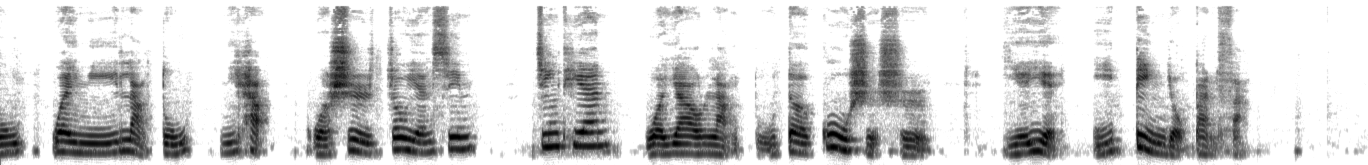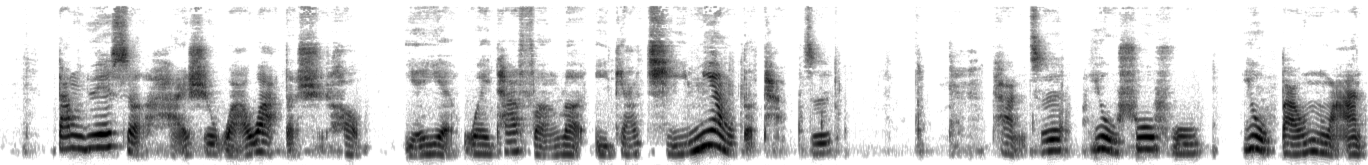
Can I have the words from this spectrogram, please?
读为你朗读。你好，我是周妍欣。今天我要朗读的故事是《爷爷一定有办法》。当约瑟还是娃娃的时候，爷爷为他缝了一条奇妙的毯子。毯子又舒服又保暖。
